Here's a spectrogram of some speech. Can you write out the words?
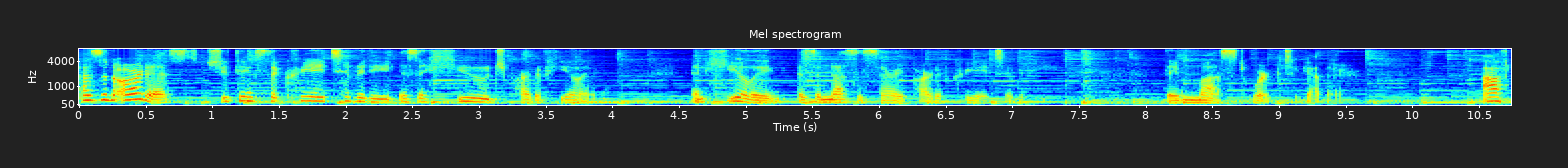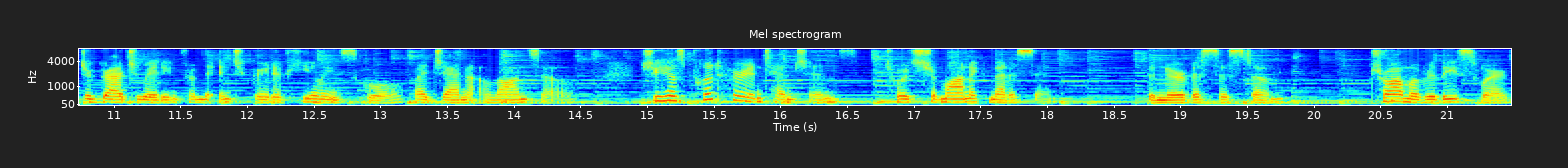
As an artist, she thinks that creativity is a huge part of healing, and healing is a necessary part of creativity. They must work together. After graduating from the Integrative Healing School by Jana Alonso, she has put her intentions towards shamanic medicine, the nervous system, trauma release work,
